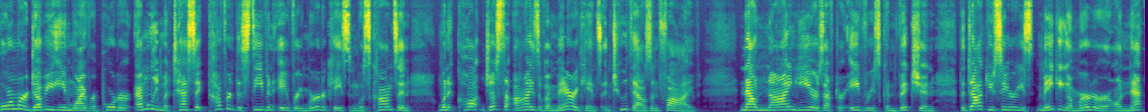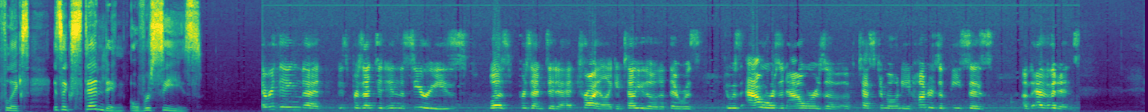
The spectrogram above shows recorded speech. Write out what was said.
Former WENY reporter Emily Matesic covered the Steven Avery murder case in Wisconsin when it caught just the eyes of Americans in 2005. Now, nine years after Avery's conviction, the docuseries Making a Murderer on Netflix is extending overseas. Everything that is presented in the series was presented at trial. I can tell you though that there was it was hours and hours of, of testimony and hundreds of pieces of evidence.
